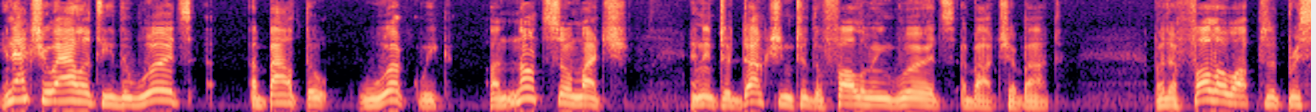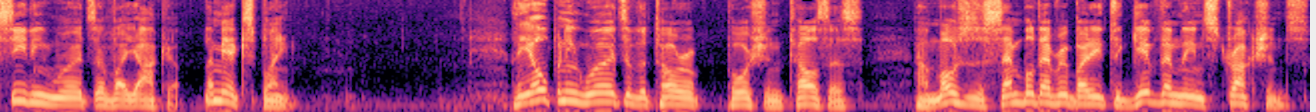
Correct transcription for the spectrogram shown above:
In actuality, the words about the work week are not so much an introduction to the following words about Shabbat, but a follow up to the preceding words of Vayakel. Let me explain. The opening words of the Torah portion tells us how Moses assembled everybody to give them the instructions,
